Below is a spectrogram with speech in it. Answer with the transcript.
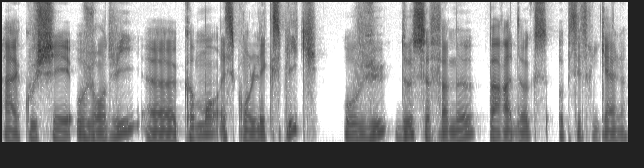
à accoucher aujourd'hui. Euh, comment est-ce qu'on l'explique au vu de ce fameux paradoxe obstétrical?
